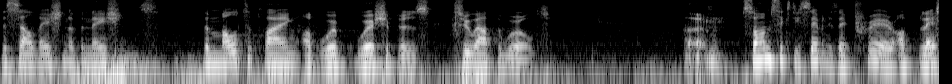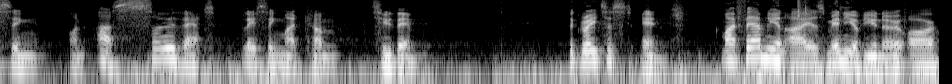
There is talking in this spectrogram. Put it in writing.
the salvation of the nations, the multiplying of wor- worshippers throughout the world. Psalm 67 is a prayer of blessing on us so that blessing might come to them. The greatest end. My family and I, as many of you know, are,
